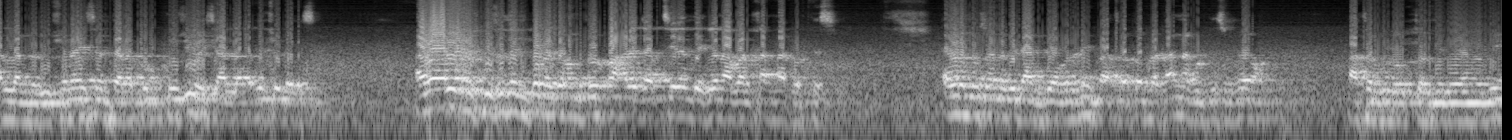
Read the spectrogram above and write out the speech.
আল্লাহ নবী শোনাইছেন, তারা খুব খুশি হয়েছে, আল্লাহ নবী চলে গেছে। আবার কিছুদিন পরে যখন তোর পাহাড়ে যাচ্ছিলেন, দেখলেন আবার কান্না করতেছে। এবার মুসা নবী ডাক দিয়ে বলেন এই পাথর, তোমরা কান্না করতেছো কেন? পাথরগুলো উত্তর দিবে নবী,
